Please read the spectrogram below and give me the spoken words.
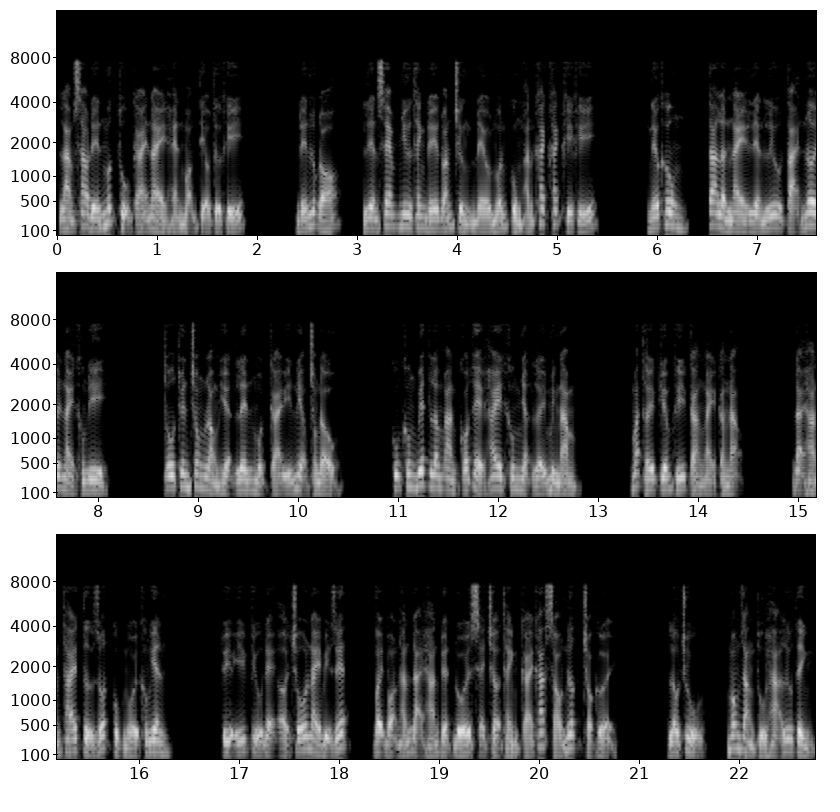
làm sao đến mức thụ cái này hèn bọn tiểu tử khí? Đến lúc đó, liền xem như thanh đế đoán chừng đều muốn cùng hắn khách khách khí khí. Nếu không, ta lần này liền lưu tại nơi này không đi. Tô tuyên trong lòng hiện lên một cái ý niệm trong đầu. Cũng không biết lâm an có thể hay không nhận lấy mình năm. Mắt thấy kiếm khí càng ngày càng nặng. Đại hán thái tử rốt cục ngồi không yên. Tùy ý cựu đệ ở chỗ này bị giết, vậy bọn hắn đại hán tuyệt đối sẽ trở thành cái khác sáu nước cho cười. Lâu chủ, mong rằng thủ hạ lưu tình,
